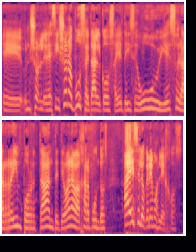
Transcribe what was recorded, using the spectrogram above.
eh, yo le decís, yo no puse tal cosa, y él te dice, uy, eso era re importante, te van a bajar puntos. A ese lo queremos lejos.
